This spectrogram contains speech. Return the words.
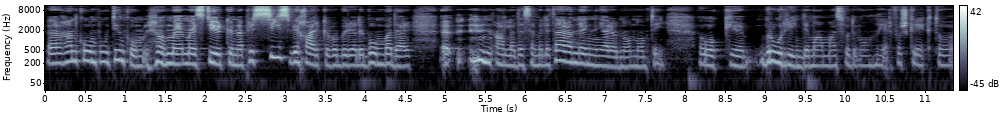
eh, han kom, Putin kom med, med styrkorna precis vid Charkiv och började bomba där. Eh, alla dessa militäranläggningar och någonting. Och eh, bror ringde mamma så det var hon helt förskräckt. Och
